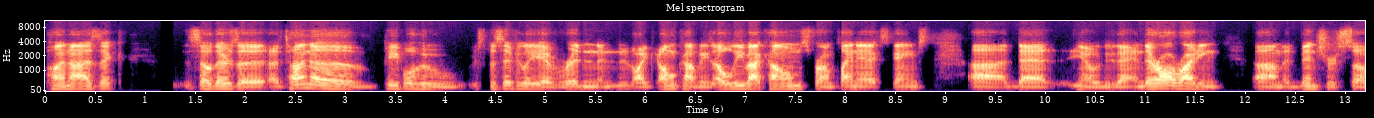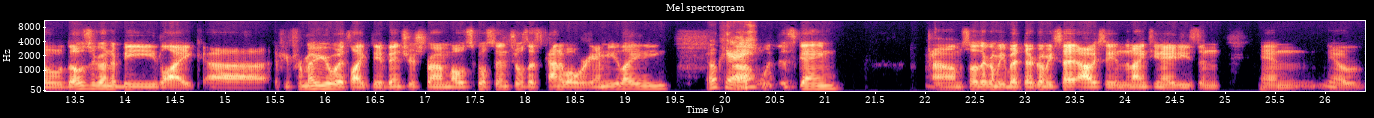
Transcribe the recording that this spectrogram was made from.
Pun Isaac. So there's a, a ton of people who specifically have written and like own companies. Oh, Levi Combs from Planet X Games uh, that you know do that, and they're all writing um, adventures. So those are going to be like uh, if you're familiar with like the adventures from Old School Essentials, that's kind of what we're emulating. Okay. Uh, with this game. Um, so they're going to be, but they're going to be set obviously in the 1980s and and you know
